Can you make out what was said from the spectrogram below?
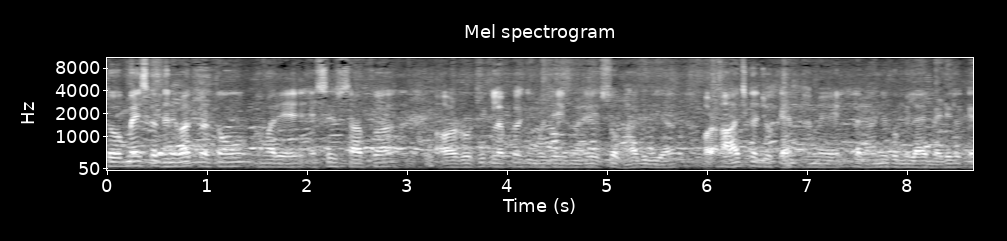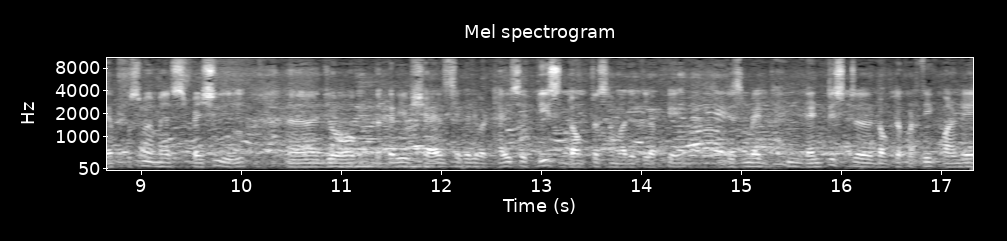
तो मैं इसका धन्यवाद करता हूँ हमारे एस साहब का और रोटरी क्लब का कि मुझे इन्होंने सौभाग्य दिया। और आज का जो कैंप हमें लगाने को मिला है मेडिकल कैंप उसमें मैं स्पेशली जो करीब शहर से करीब 28 से 30 डॉक्टर्स हमारे क्लब के जिसमें dentist doctor Prateek Pandey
